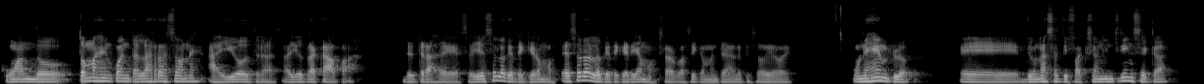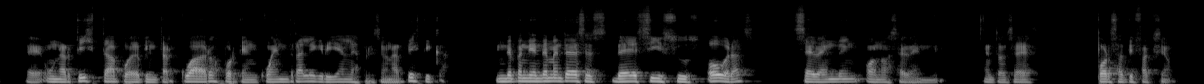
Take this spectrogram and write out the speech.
cuando tomas en cuenta las razones, hay otras, hay otra capa detrás de eso. Y eso es lo que te quiero mostrar. Eso era lo que te quería mostrar básicamente en el episodio de hoy. Un ejemplo eh, de una satisfacción intrínseca, eh, un artista puede pintar cuadros porque encuentra alegría en la expresión artística, independientemente de, de si sus obras se venden o no se venden. Entonces, por satisfacción.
